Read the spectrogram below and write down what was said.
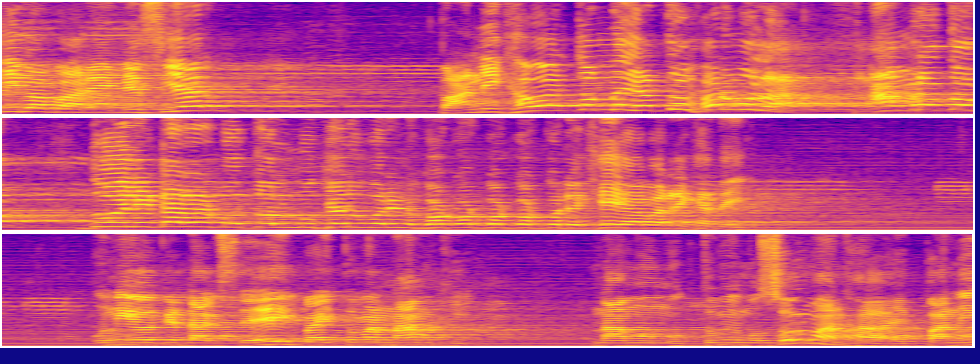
কি ব্যাপার? এই মেসিয়ার পানি খাওয়ার জন্য এত ফর্মুলা, আমরা তো দুই লিটারের বোতল মুখের উপরে গট গট গট গট করে খেয়ে আবার রেখে দেই। উনি ওকে ডাকছে, এই ভাই, তোমার নাম কি? নাম অমুক, তুমি মুসলমান? হয়, পানি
